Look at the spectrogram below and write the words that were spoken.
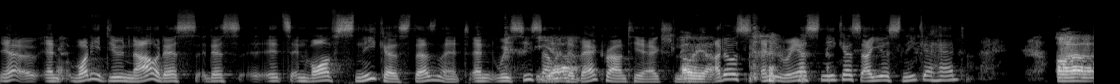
Yeah, and what do you do now? There's, there's, it involves sneakers, doesn't it? And we see some yeah. in the background here, actually. Oh yeah. Are those any rare sneakers? Are you a sneakerhead? Uh,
